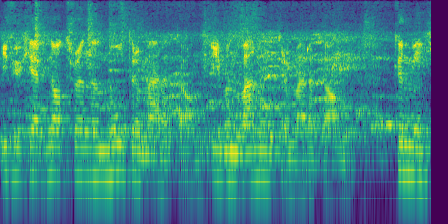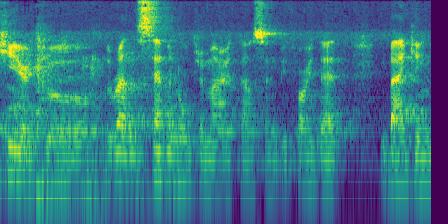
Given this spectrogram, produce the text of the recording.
If you have not run an ultra marathon, even one ultra marathon, coming here to run seven ultra marathons and before that biking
